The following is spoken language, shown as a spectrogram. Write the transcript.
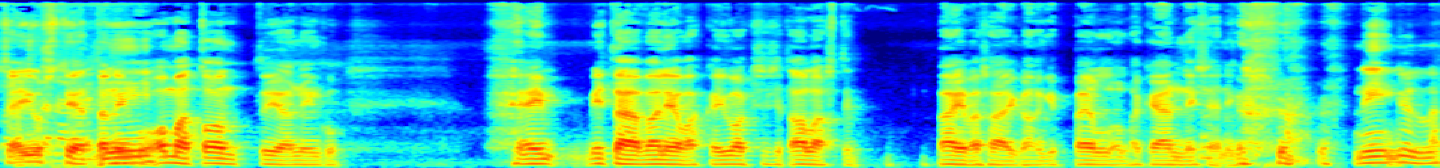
Se justi, että Niin. niinku oma tontti ja niinku, ei mitään väliä, vaikka juoksisit alasti päiväsaikaankin pellolla kännissä. Niinku. Niin, kyllä.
